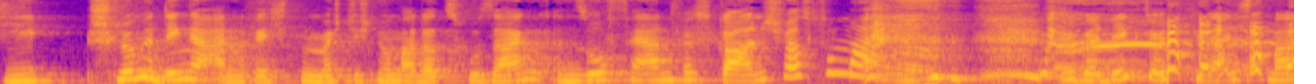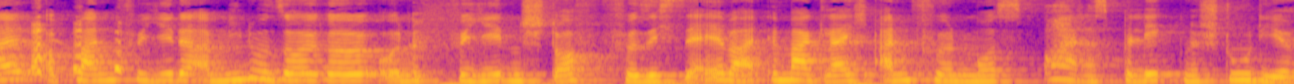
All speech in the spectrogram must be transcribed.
die schlimme Dinge anrichten, möchte ich nur mal dazu sagen. Insofern. Ich weiß gar nicht, was du meinst. überlegt euch vielleicht mal, ob man für jede Aminosäure und für jeden Stoff für sich selber immer gleich anführen muss, oh, das belegt eine Studie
